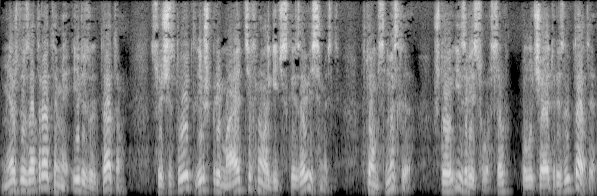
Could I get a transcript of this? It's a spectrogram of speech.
между затратами и результатом существует лишь прямая технологическая зависимость, в том смысле, что из ресурсов получают результаты.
